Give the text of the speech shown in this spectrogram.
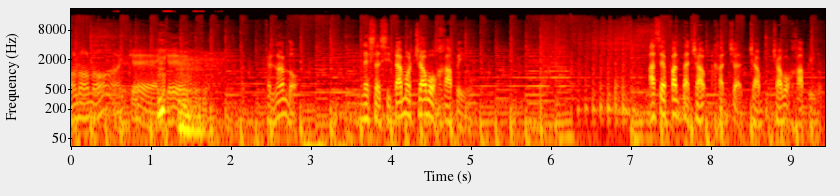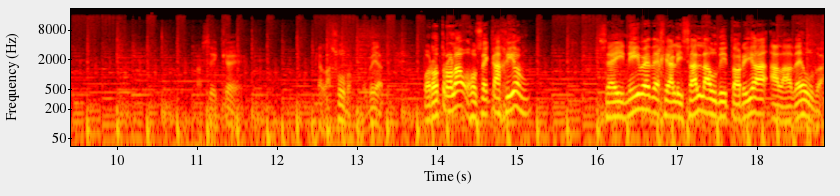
No, no, no. Hay que. Fernando, necesitamos chavos rápido. Hace falta chavo, chavo, chavos rápido. Así que que la suban, fíjate. Por otro lado, José Cajión se inhibe de realizar la auditoría a la deuda.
